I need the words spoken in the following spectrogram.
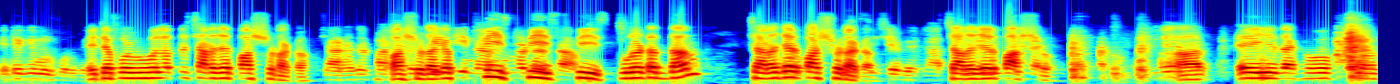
এটা কেমন পড়বে? এটা পড়বে হলো আপনার চার হাজার পাঁচশো টাকা। চার হাজার পাঁচশো টাকা। Piece piece piece. পুরোটার দাম চার হাজার পাঁচশো টাকা। চার হাজার পাঁচশো। আর এই যে দেখো plus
